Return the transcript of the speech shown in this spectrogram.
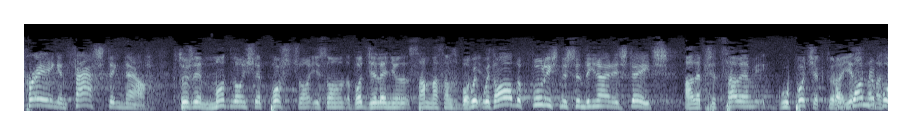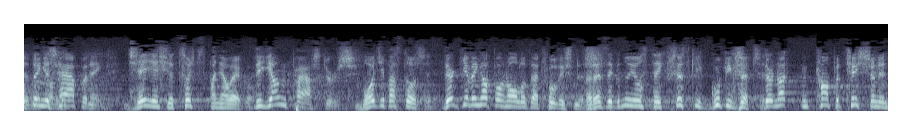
praying and fasting now. Którzy modlą się, poszczą i są w oddzieleniu sam na sam z Bogiem. with all the foolishness in the United States, Ale przy całym głupocie, która jest wonderful thing is happening. dzieje się coś wspaniałego. The young pastors, Młodzi pastorzy they're giving up on all of that foolishness. rezygnują z tych wszystkich głupich rzeczy. They're not in competition in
